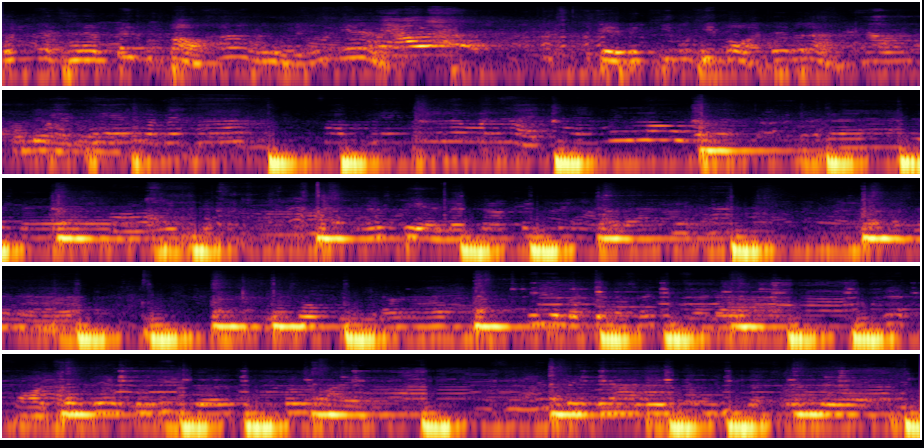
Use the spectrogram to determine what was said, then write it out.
มึงจะทำเป็นกระเป๋าข้างหูเนี่ยไม่เอาแล้ว เปลี่ยนเป็นคีย์บอร์ดคีย์บอร์ดได้ไหมล่ะไม่เอาเขาเปไม่ลี่ยเอานไม่เพลเอางกันไหมคะฟังเพลงนี้แล้วมันหายใจไม่ล่องเลยแต่แต่งั้นเปลี่ยนเลยนะเป็นไม่เอาแล้วเพคะศาสนาโชคดีแล้วนะที่มาเจอฉันกิจดาเนี่ยขอโชคดีคุณที่เกิดต้นไปเป็นเวลาดีที่คุณที่กับฉันเลยถือว่าเป็น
